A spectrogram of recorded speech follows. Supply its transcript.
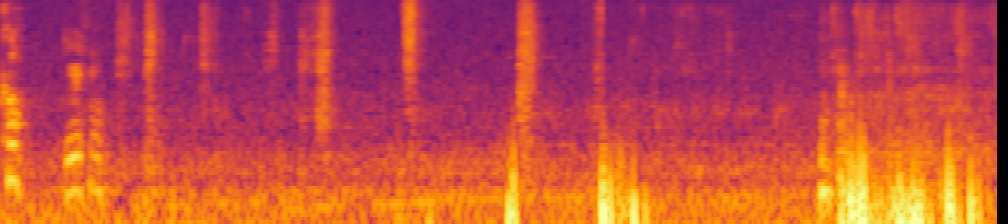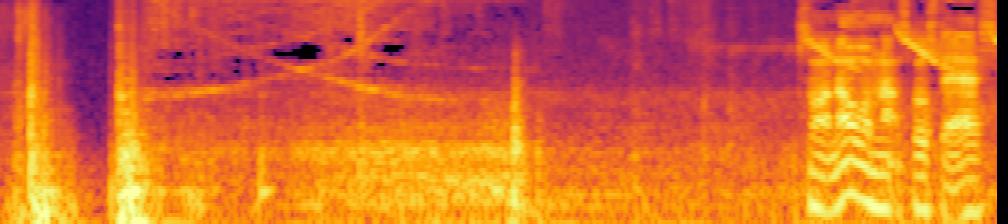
Cool. Do your thing. So I know I'm not supposed to ask,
